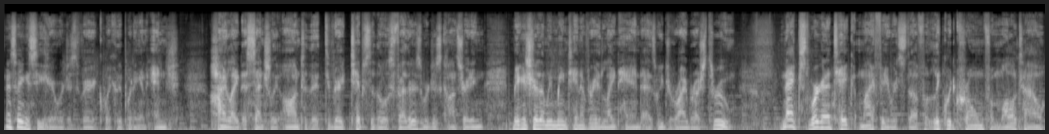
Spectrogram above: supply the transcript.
And so you can see here, we're just very quickly putting an edge highlight essentially onto the very tips of those feathers. We're just concentrating, making sure that we maintain a very light hand as we dry brush through. Next, we're to take my favorite stuff, a liquid chrome from Molotow.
